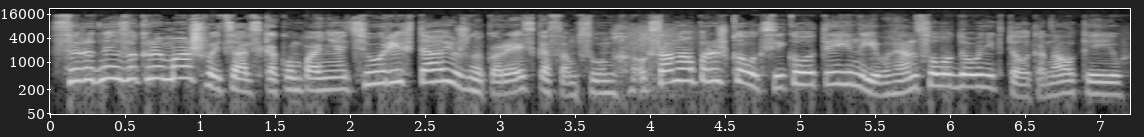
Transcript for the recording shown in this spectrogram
Серед них, зокрема, швейцарська компанія Цюріх та южнокорейська Samsung. Оксана Опришко, Олексій Колотигін, Євген Солодовнік, телеканал Київ.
